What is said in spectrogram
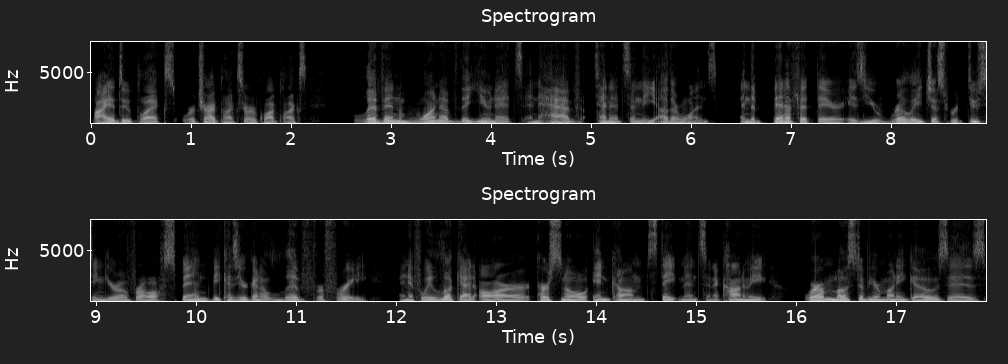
buy a duplex or a triplex or a quadplex, live in one of the units and have tenants in the other ones. And the benefit there is you're really just reducing your overall spend because you're going to live for free. And if we look at our personal income statements and economy, where most of your money goes is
